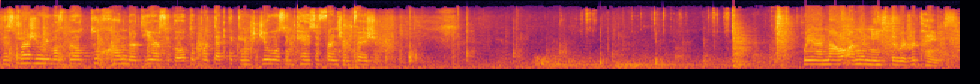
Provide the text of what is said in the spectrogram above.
This treasury was built 200 years ago to protect the king's jewels in case of French invasion. We are now underneath the River Thames.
